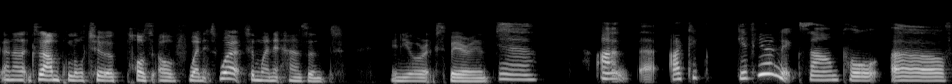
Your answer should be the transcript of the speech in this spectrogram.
an example or two of, pos- of when it's worked and when it hasn't in your experience. Yeah. Um, i could give you an example of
